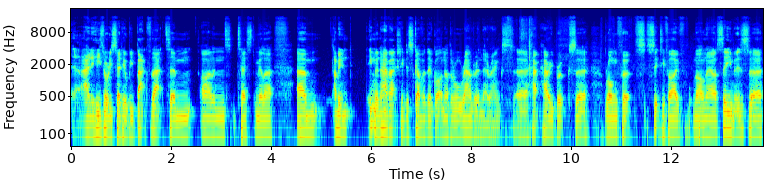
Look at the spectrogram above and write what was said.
and he's already said he'll be back for that um, Ireland Test. Miller, um, I mean, England have actually discovered they've got another all rounder in their ranks. Uh, ha- Harry Brooks, uh, wrong foot, 65 mile an hour seamers, uh,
